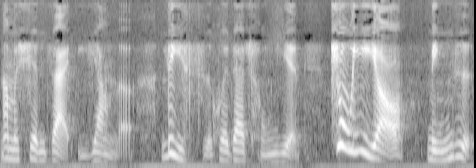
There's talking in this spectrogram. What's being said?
那么现在一样了，历史会再重演。注意哦，明日。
